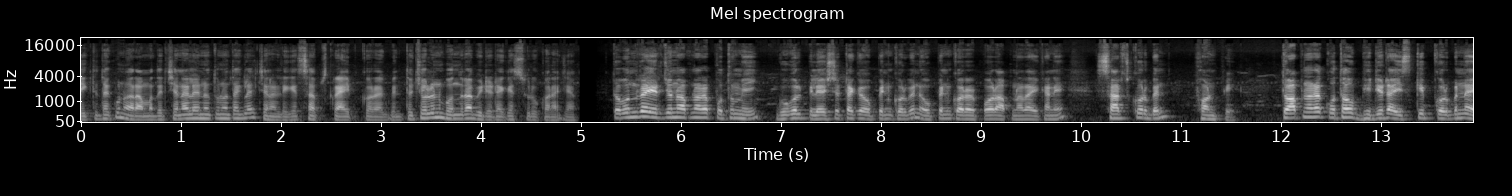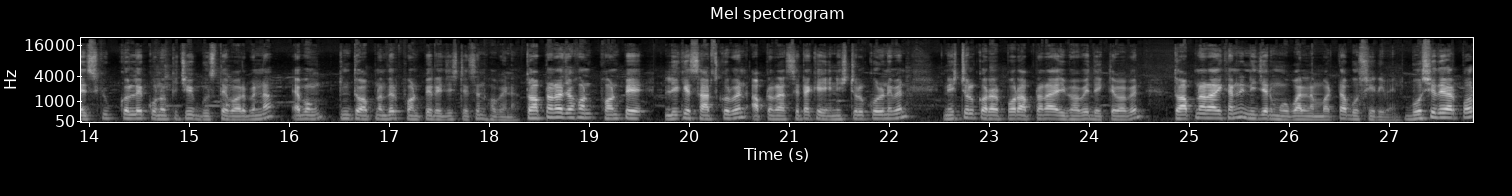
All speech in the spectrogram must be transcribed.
দেখতে থাকুন আর আমাদের চ্যানেলে নতুন থাকলে চ্যানেলটিকে সাবস্ক্রাইব করে রাখবেন। তো চলুন বন্ধুরা, ভিডিওটাকে শুরু করা যাক। তো বন্ধুরা, এর জন্য আপনারা প্রথমেই গুগল প্লে স্টোরটাকে ওপেন করবেন। ওপেন করার পর আপনারা এখানে সার্চ করবেন ফোনপে তো আপনারা কোথাও ভিডিওটা স্কিপ করবেন না স্কিপ করলে কোনো কিছুই বুঝতে পারবেন না এবং কিন্তু আপনাদের ফোনপে রেজিস্ট্রেশন হবে না। তো আপনারা যখন ফোনপে লিখে সার্চ করবেন, আপনারা সেটাকে ইনস্টল করে নেবেন। ইনস্টল করার পর আপনারা এইভাবে দেখতে পাবেন। তো আপনারা এখানে নিজের মোবাইল নাম্বারটা বসিয়ে দেবেন। বসিয়ে দেওয়ার পর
